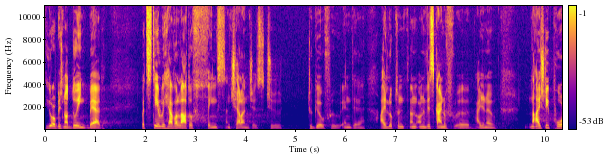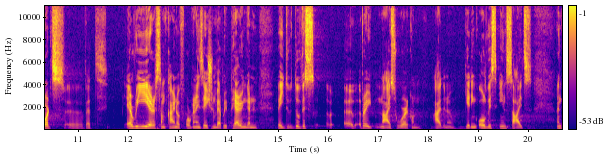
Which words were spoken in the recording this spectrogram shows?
Europe is not doing bad, but still we have a lot of things and challenges to, to go through. And uh, I looked on, on, on, this kind of, uh, I don't know, nice reports uh, that every year some kind of organization they're preparing and they do, do this uh, very nice work on, I don't know, getting all these insights. And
